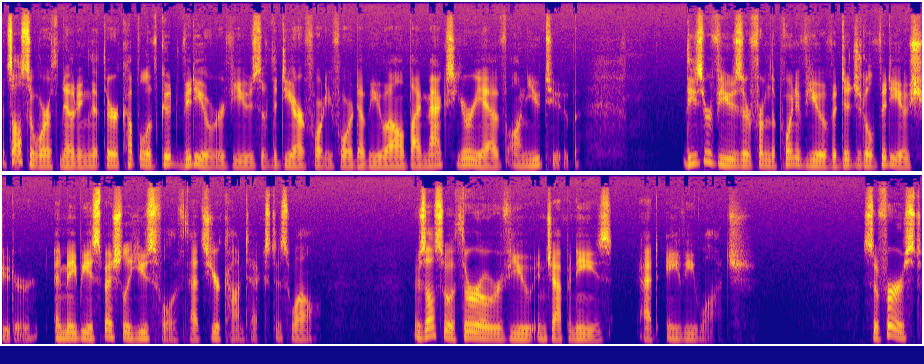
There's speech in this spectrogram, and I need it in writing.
It's also worth noting that there are a couple of good video reviews of the DR44WL by Max Yuryev on YouTube. These reviews are from the point of view of a digital video shooter and may be especially useful if that's your context as well. There's also a thorough review in Japanese at AV Watch. So, first,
